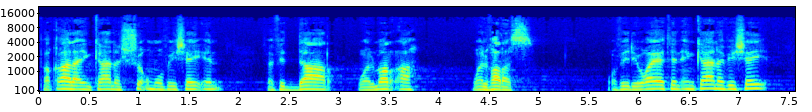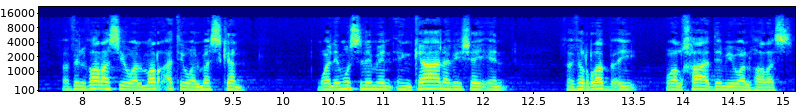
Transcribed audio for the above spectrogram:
فقال إن كان الشؤم في شيء ففي الدار والمرأة والفرس وفي رواية إن كان في شيء ففي الفرس والمرأة والمسكن ولمسلم إن كان في شيء ففي الربع والخادم والفرس.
